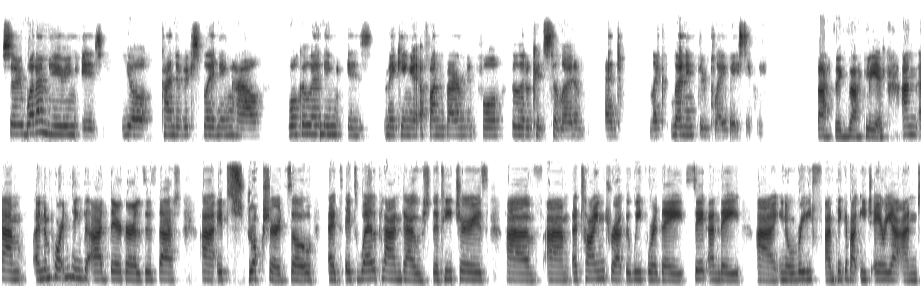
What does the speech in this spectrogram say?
So, what I'm hearing is you're kind of explaining how Walker Learning is making it a fun environment for the little kids to learn and, and like learning through play, basically. That's exactly it. And um, an important thing to add there, girls, is that uh, it's structured. So it's it's well planned out. The teachers have um, a time throughout the week where they sit and they, uh, you know, really um, think about each area and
